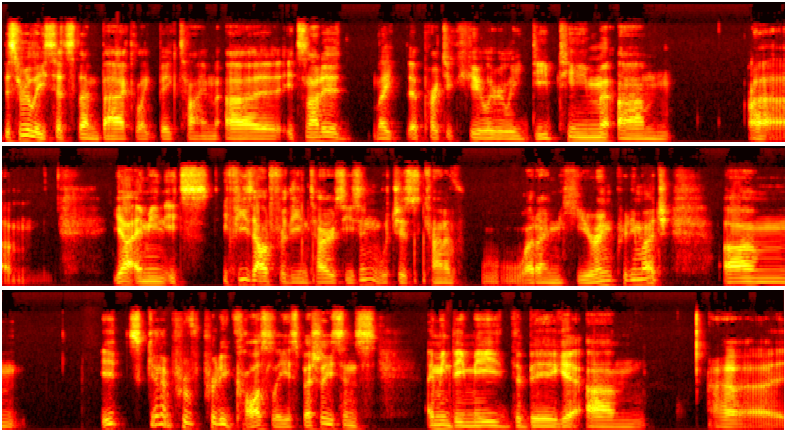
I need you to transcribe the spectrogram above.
this really sets them back like big time. Uh, it's not a like a particularly deep team. Um, um, yeah, I mean, it's if he's out for the entire season, which is kind of what I'm hearing pretty much. Um, it's gonna prove pretty costly, especially since, I mean, they made the big um, uh,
